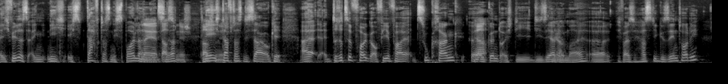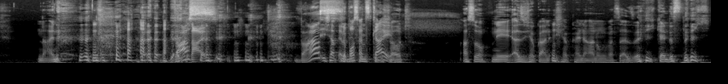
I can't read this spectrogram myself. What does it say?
ich will das eigentlich nicht, ich darf das nicht spoilern. Naja, jetzt, darfst ne? du nicht. Darfst nee, ich nicht. darf das nicht sagen. Okay. Äh, dritte Folge auf jeden Fall zu krank. Äh, ja. Gönnt euch die, die Serie ja. mal. Äh, ich weiß nicht, hast du die gesehen, Toddy? Nein. Was? Nein. Was? Ich habe ja, du halt Sky. geschaut. Ach so, nee, also ich habe gar nicht, ich habe keine Ahnung, was, also ich kenne das nicht.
